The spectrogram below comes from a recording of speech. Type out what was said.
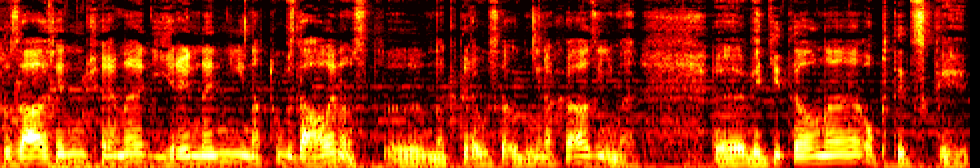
To záření černé díry není na tu vzdálenost, eh, na kterou se od ní nacházíme, eh, viditelné opticky,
